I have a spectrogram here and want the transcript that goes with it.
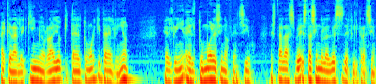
hay que darle quimio, radio, quitar el tumor, quitar el riñón. El, el tumor es inofensivo está, las, está haciendo las veces de filtración.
